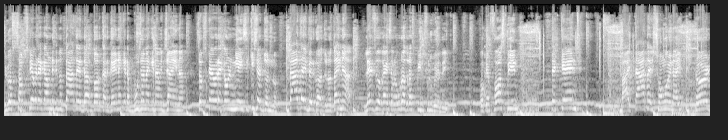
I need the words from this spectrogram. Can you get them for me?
বিকজ সাবস্ক্রাইবার অ্যাকাউন্টে কিন্তু তাড়াতাড়ি দেওয়ার দরকার। গাই নাকি এটা বুঝে না কিনা আমি জানি না। সাবস্ক্রাইবার অ্যাকাউন্ট নিয়ে এসেছি কিসের জন্য? তাড়াতাড়ি বের করার জন্য, তাই না? লেটস গো গাইস আমরা উড়া ধুরা স্পিন শুরু করে দিই। ওকে ফার্স্ট স্পিন সেকেন্ড ভাই, তাড়াতাড়ি সময় নাই। থার্ড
